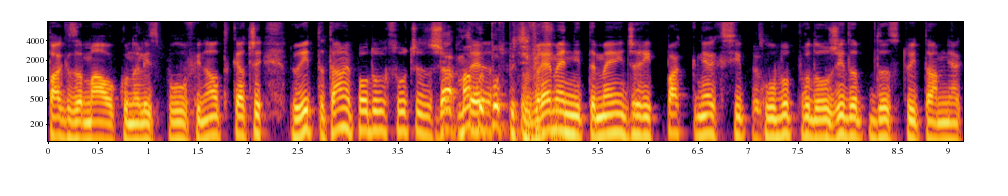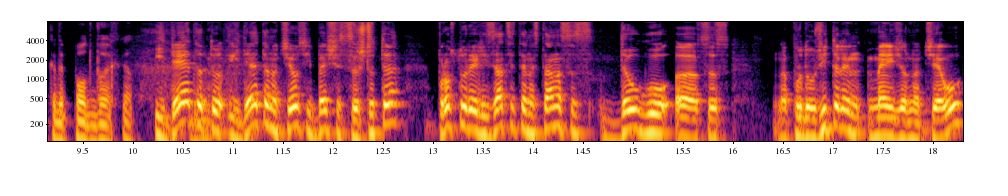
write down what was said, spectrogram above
пак за малко, нали, с полуфинал, така че дори там е по-друг случай, защото да, малко е временните менеджери пак някакси клуба продължи да, да стои там някъде под върха. Идеята, да. идеята на Челси беше същата, просто реализацията не стана с дълго, а, с продължителен менеджер на чело,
